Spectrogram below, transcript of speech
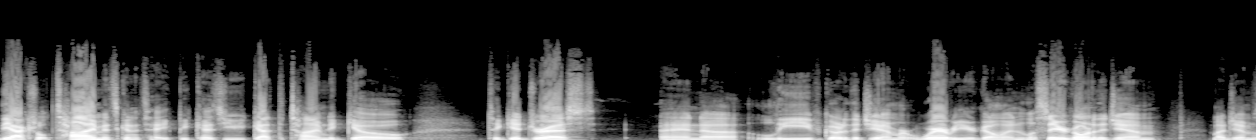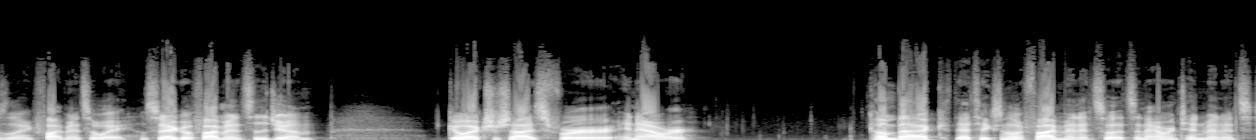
the actual time it's going to take because you got the time to go to get dressed and uh, leave, go to the gym or wherever you're going. Let's say you're going to the gym. My gym's like five minutes away. Let's say I go five minutes to the gym, go exercise for an hour, come back. That takes another five minutes, so that's an hour and ten minutes.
